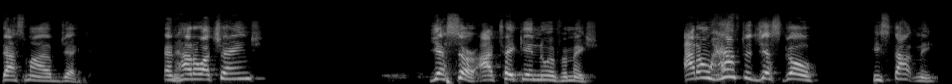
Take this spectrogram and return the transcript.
that's my objective. And how do I change? Yes, sir. I take in new information. I don't have to just go, he stopped me.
